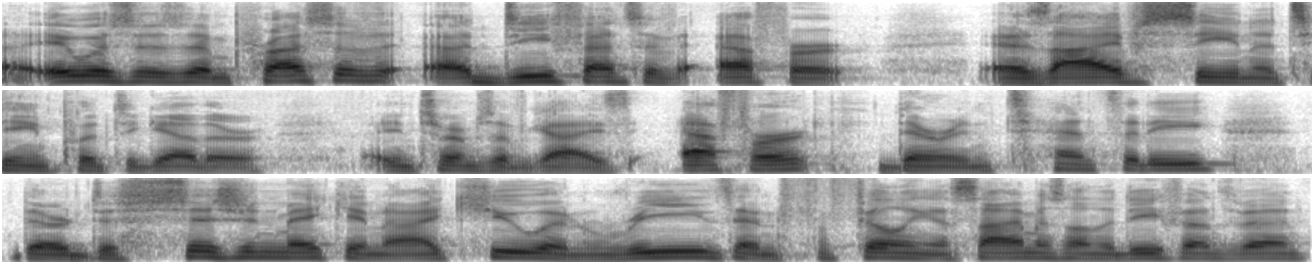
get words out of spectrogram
uh, it was as impressive a defensive effort as I've seen a team put together in terms of guys' effort, their intensity, their decision making IQ and reads and fulfilling assignments on the defensive end.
